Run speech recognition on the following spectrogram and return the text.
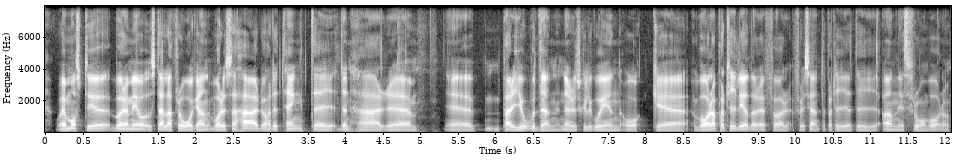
Och jag måste ju börja med att ställa frågan. Var det så här du hade tänkt dig den här eh, perioden när du skulle gå in och eh, vara partiledare för, för Centerpartiet i Annis frånvaro?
